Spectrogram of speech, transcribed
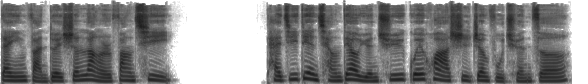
但因反对声浪而放弃。台积电强调，园区规划是政府权责，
